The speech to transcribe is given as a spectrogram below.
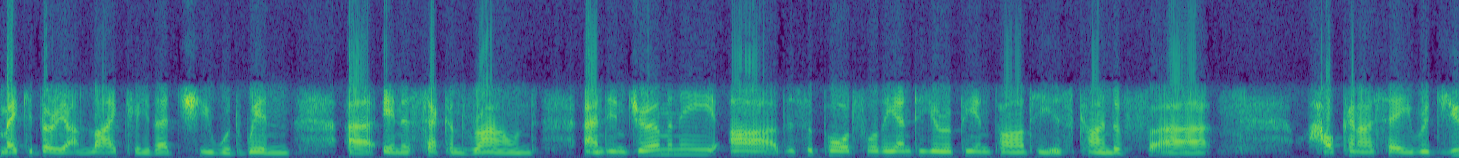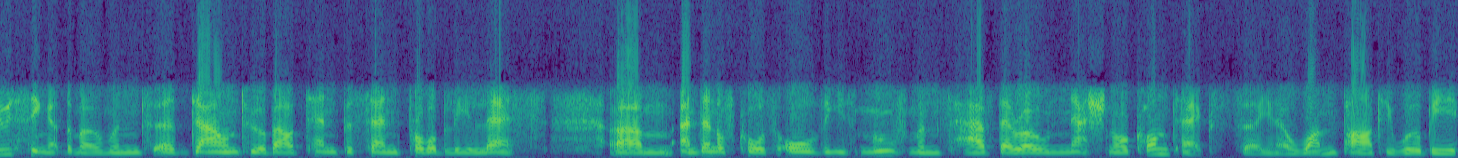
make it very unlikely that she would win uh, in a second round. And in Germany, uh, the support for the anti-European party is kind of how can I say, reducing at the moment down to about 10%, probably less. Um, and then, of course, all these movements have their own national contexts. Uh, you know, one party will be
